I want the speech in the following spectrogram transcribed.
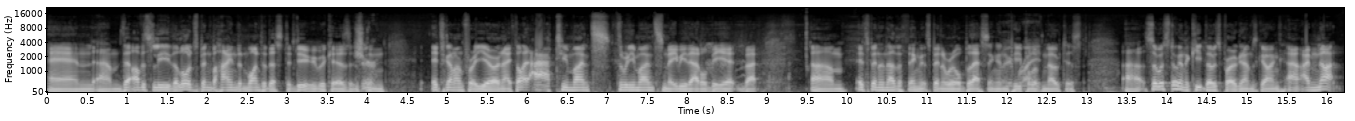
and um, that obviously the Lord's been behind and wanted us to do because it's Sure. been it's gone on for a year, and I thought ah two months, three months, maybe that'll be it, but. Um, it's been another thing that's been a real blessing, and people right. have noticed. Uh, so we're still going to keep those programs going. Uh, I'm not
